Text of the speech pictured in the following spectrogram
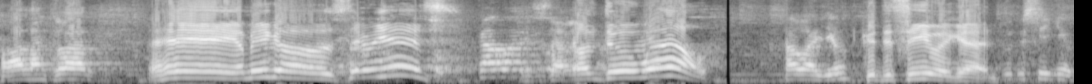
Alan Clark. Hey amigos, there he is. How are you? I'm doing well. How are you? Good to see you again. Good to see you.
